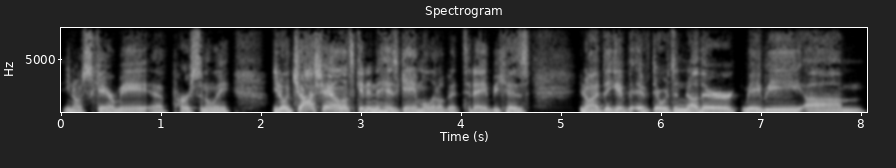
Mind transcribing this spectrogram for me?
you know scare me uh, personally. You know, Josh Allen. Let's get into his game a little bit today because you know I think if if there was another maybe um,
